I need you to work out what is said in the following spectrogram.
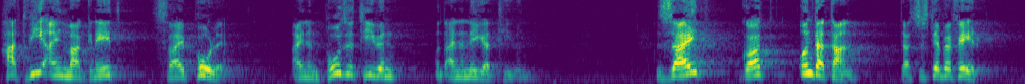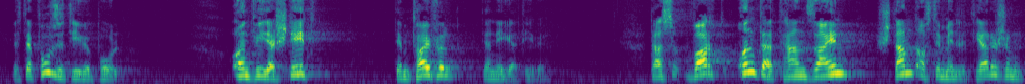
hat wie ein Magnet zwei Pole, einen positiven und einen negativen. Seid Gott untertan. Das ist der Befehl, ist der positive Pol. Und widersteht dem Teufel der negative. Das Wort untertan sein stammt aus dem militärischen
